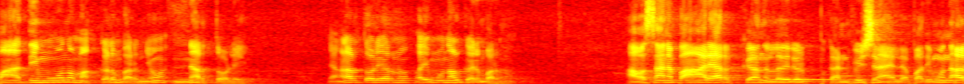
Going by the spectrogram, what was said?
പതിമൂന്ന് മക്കളും പറഞ്ഞു ഇന്നർത്തോളി ഞങ്ങൾ അർത്തോളി പറഞ്ഞു പതിമൂന്ന് ആൾക്കാരും പറഞ്ഞു. അവസാനം ഇപ്പോൾ ആരെ അറക്കുക എന്നുള്ളതിലൊരു കൺഫ്യൂഷൻ ആയല്ലോ. പതിമൂന്നാൾ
